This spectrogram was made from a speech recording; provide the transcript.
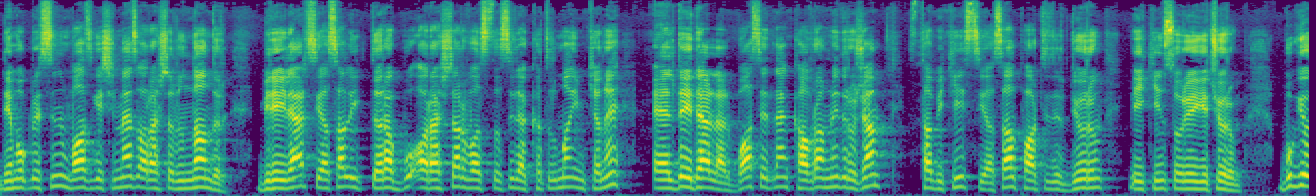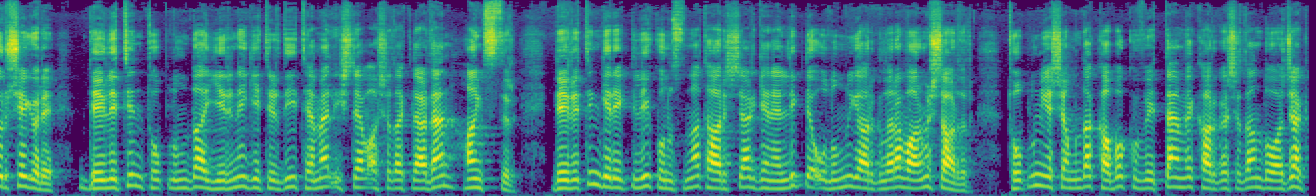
Demokrasinin vazgeçilmez araçlarındandır. Bireyler siyasal iktidara bu araçlar vasıtasıyla katılma imkanı elde ederler. Bahsedilen kavram nedir hocam? Tabii ki siyasal partidir diyorum ve ikinci soruya geçiyorum. Bu görüşe göre devletin toplumda yerine getirdiği temel işlev aşağıdakilerden hangisidir? Devletin gerekliliği konusunda tarihçiler genellikle olumlu yargılara varmışlardır. Toplum yaşamında kaba kuvvetten ve kargaşadan doğacak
